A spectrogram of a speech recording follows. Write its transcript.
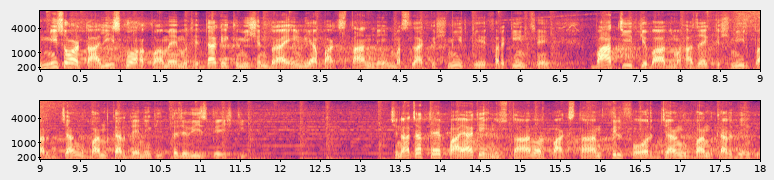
انیس سو اڑتالیس کو اقوام متحدہ کے کمیشن برائے انڈیا پاکستان نے مسئلہ کشمیر کے فرقین سے بات چیت کے بعد محاذ کشمیر پر جنگ بند کر دینے کی تجویز پیش کی۔ چنانچہ طے پایا کہ ہندوستان اور پاکستان فل فور جنگ بند کر دیں گے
